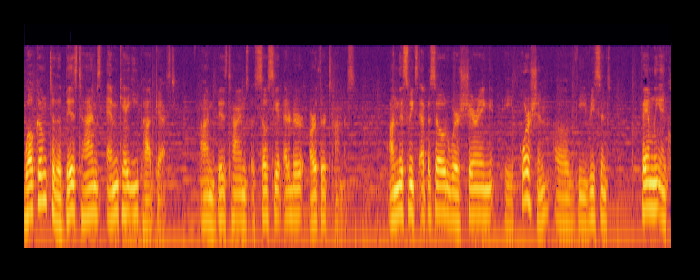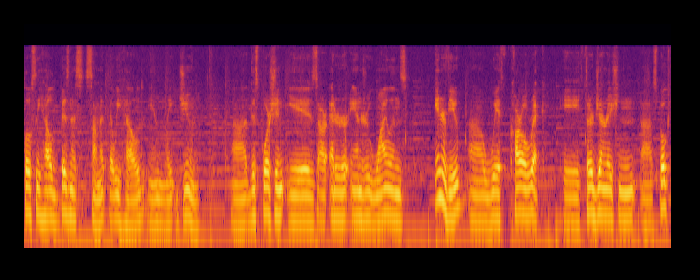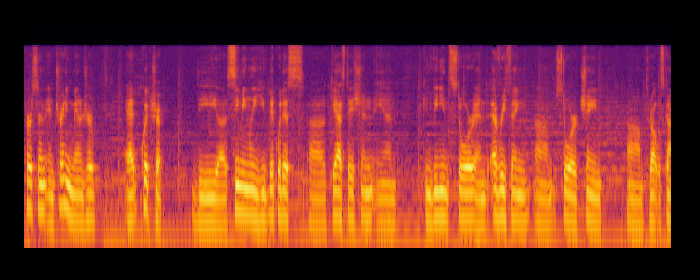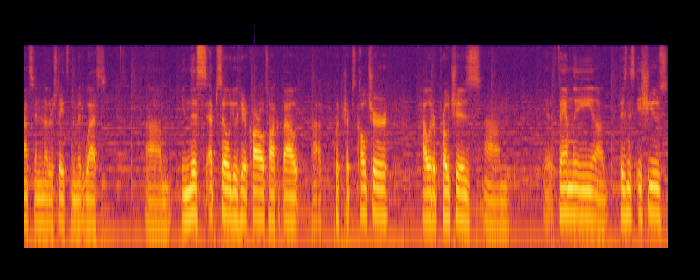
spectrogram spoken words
Welcome to the Biz Times MKE podcast. I'm Biz Times Associate Editor Arthur Thomas. On this week's episode, we're sharing a portion of the recent Family and Closely Held Business Summit that we held in late June. Uh, this portion is our editor Andrew Weiland's interview uh, with Carl Rick, a third generation uh, spokesperson and training manager at Kwik Trip the uh, seemingly ubiquitous uh, gas station and convenience store and everything um, store chain um, throughout Wisconsin and other states in the Midwest. Um, in this episode, you'll hear Carl talk about uh, Kwik Trip's culture, how it approaches um, family, uh, business issues,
